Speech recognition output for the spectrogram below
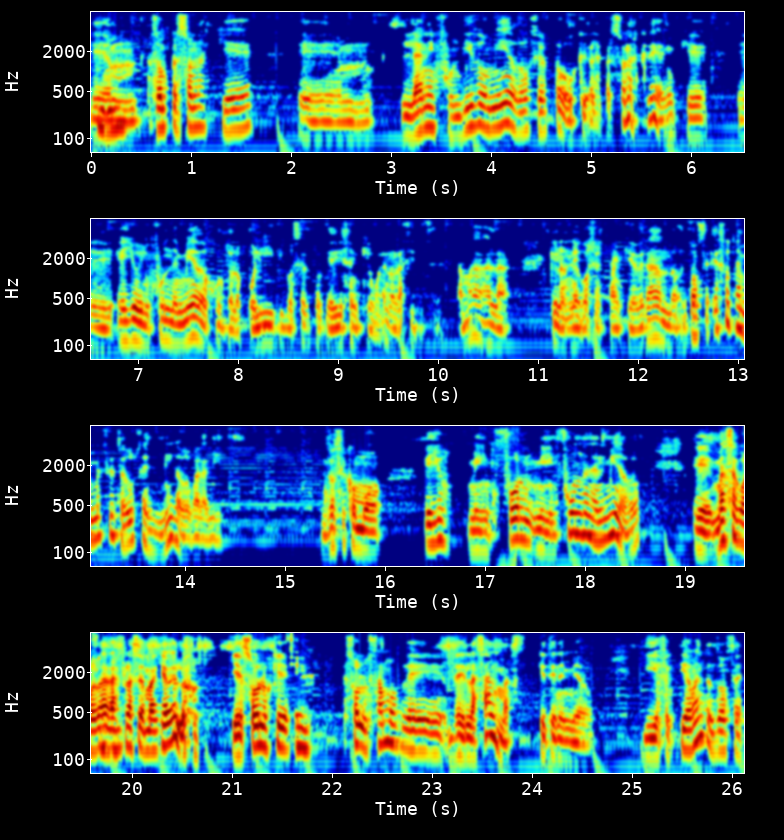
em, son personas que le han infundido miedo, ¿cierto? O que las personas creen que eh, ellos infunden miedo junto a los políticos, ¿cierto? Que dicen que, bueno, la situación está mala, que los negocios están quebrando. Entonces, eso también se traduce en miedo para mí. Entonces, como ellos me, me infunden el miedo, eh, me hace acordar la frase de Maquiavelo, que son los que son los amos de, de, las almas que tienen miedo. Y efectivamente, entonces,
